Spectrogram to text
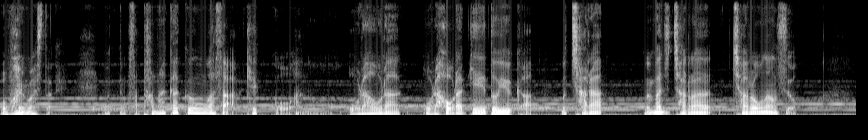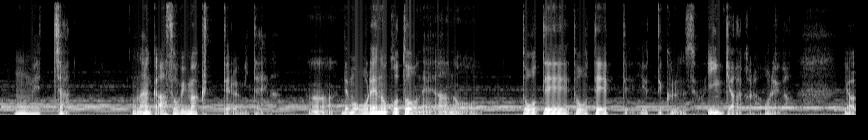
思いましたね。でもさ、田中くんはさ、結構あの、オラオラ、オラオラ系というか、まあ、チャラ、まあ、マジチャラ、チャラ男なんですよ。もうめっちゃ。なんか遊びまくってるみたいな。うん。でも俺のことをね、あの、童貞、童貞って言ってくるんですよ。陰キャだから、俺が。いや、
